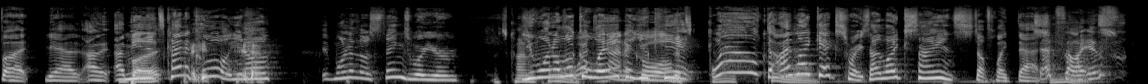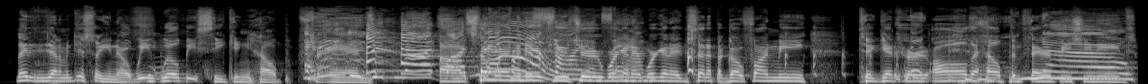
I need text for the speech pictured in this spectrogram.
But yeah, I, I mean, But- it's kind of cool, you know. One of those things where you're It's kind you want to look What's away, kinda but you cool? can't. Well, th- I like X-rays. I like science stuff like that. Okay. Science. Ladies and gentlemen, just so you know, we will be seeking help for You Ann. did not Uh, watch somewhere in the near future, Science, we're gonna Ann. we're gonna set up a GoFundMe to get her all the help and therapy she needs.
